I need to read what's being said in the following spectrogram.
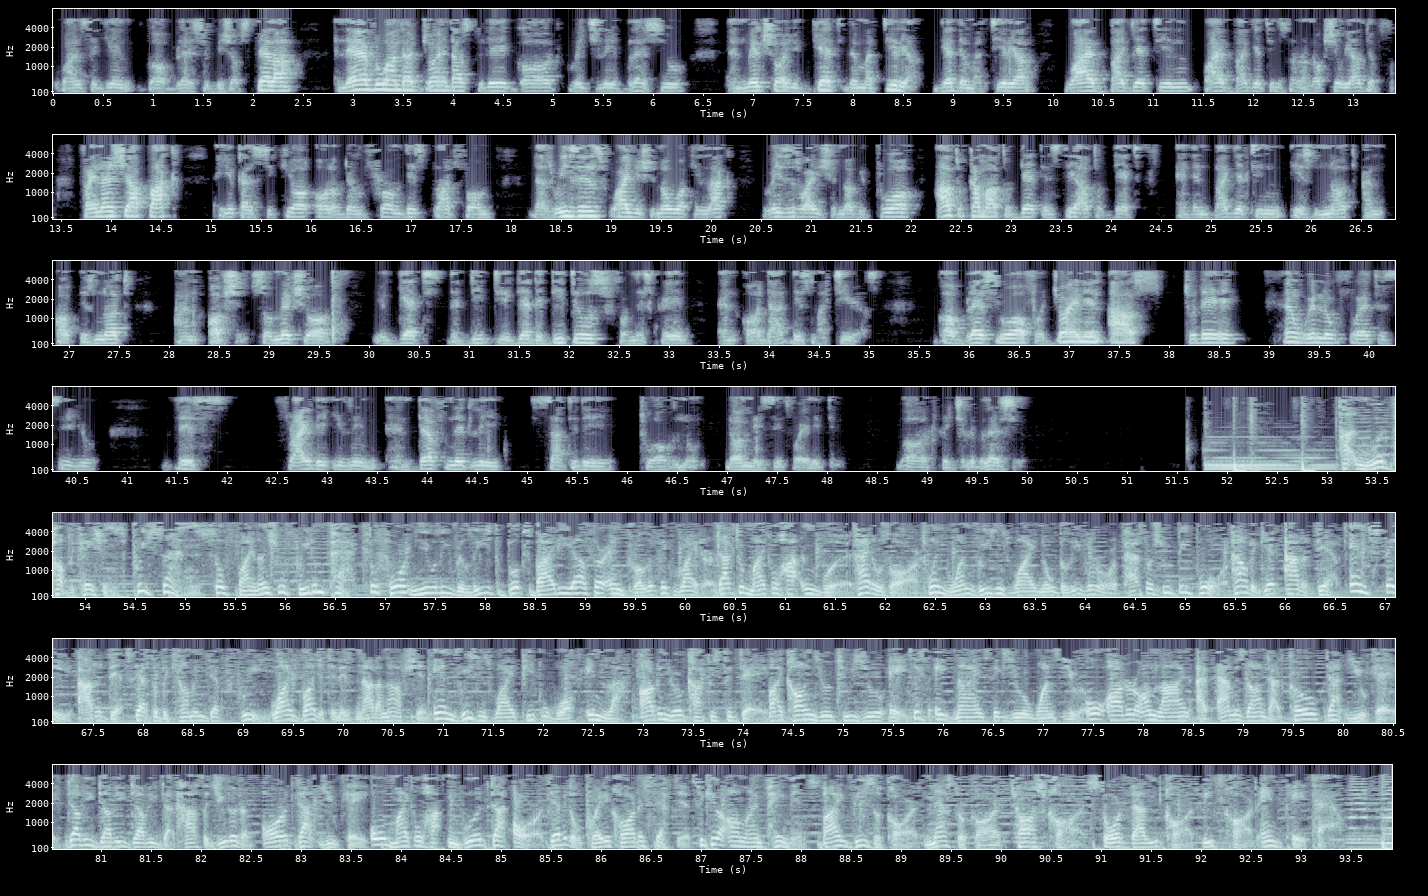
Once again, God bless you, Bishop Stella and everyone that joined us today. God richly bless you and make sure you get the material, get the material. Why budgeting, why budgeting is not an option. We have the financial pack you can secure all of them from this platform. There's reasons why you should not work in lack, reasons why you should not be poor, how to come out of debt and stay out of debt. And then budgeting is not an op, is not an option. So make sure you get the de- you get the details from the screen and order these materials. God bless you all for joining us today and we look forward to see you this Friday evening and definitely Saturday 12 noon. Don't miss it for anything. God richly bless you. Hutton-Wood Publications presents the Financial Freedom Pack, the four newly released books by the author and prolific writer, Dr. Michael Hutton-Wood. Titles are 21 Reasons Why No Believer or Pastor Should Be Poor, How to Get Out of Debt and Stay Out of Debt, Steps to Becoming Debt Free, Why Budgeting is Not an Option, and Reasons Why People Walk in Lack. Order your copies today by calling 0208-689-6010 or order online at amazon.co.uk, www.houseofjudah.org michaelhuttonwood.uk or michaelhuttonwood.org. Debit or credit card accepted. Secure online payments By Visa card, MasterCard, Charge Card, Stored Valued Card, Fleet Card, and PayPal.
